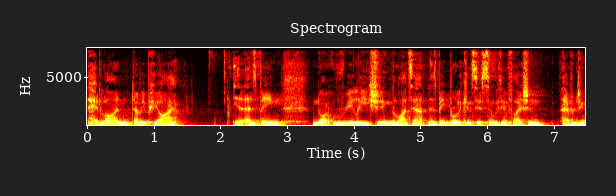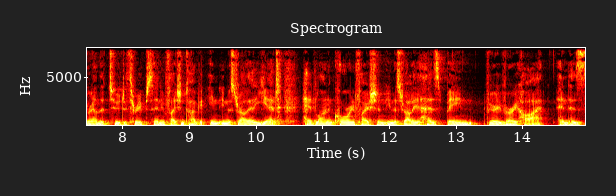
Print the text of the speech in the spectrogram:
headline WPI has been not really shooting the lights out. Has been broadly consistent with inflation averaging around the 2 to 3% inflation target in, in Australia, yet headline and core inflation in Australia has been very, very high and has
